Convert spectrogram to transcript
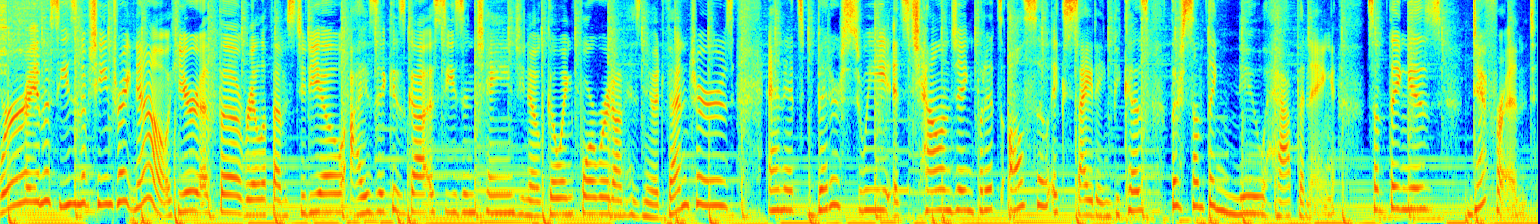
we're in a season of change right now. Here at the Real FM studio, Isaac has got a season change, you know, going forward on his new adventures. And it's bittersweet, it's challenging, but it's also exciting because there's something new happening. Something is different.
